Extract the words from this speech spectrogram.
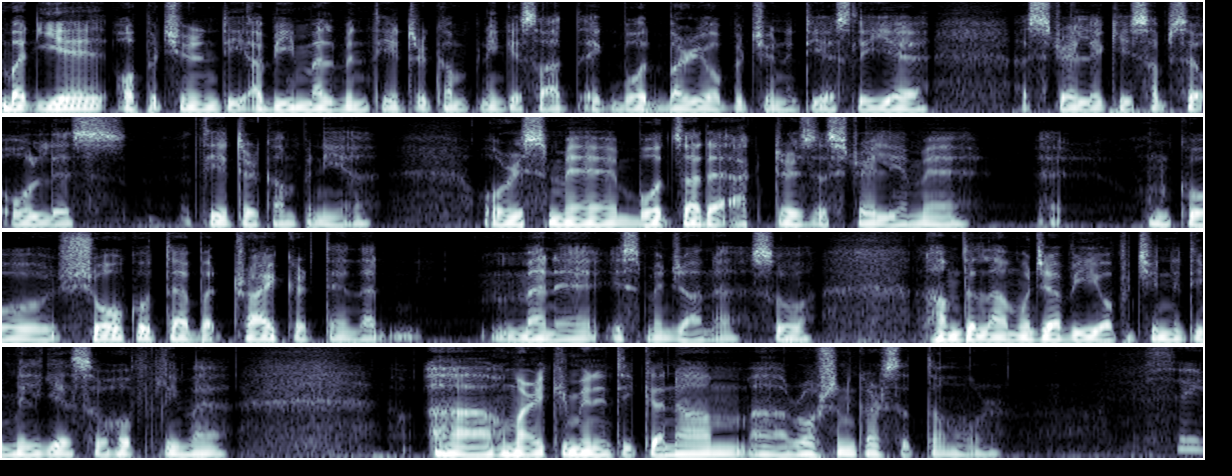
بٹ یہ اپرچونیٹی ابھی میلبن تھیٹر کمپنی کے ساتھ ایک بہت بڑی اپرچونیٹی ہے، اس لیے یہ آسٹریلیا کی سب سے اولڈسٹ تھیٹر کمپنی ہے۔ اور اس میں بہت زیادہ ایکٹرز آسٹریلیا میں، ان کو شوق ہوتا ہے بٹ ٹرائی کرتے ہیں دیٹ میں نے اس میں جانا۔ ہے سو الحمد للہ مجھے ابھی اپرچونیٹی مل گیا سو ہوپفلی میں ہماری کمیونٹی کا نام روشن کر سکتا ہوں۔ اور صحیح۔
